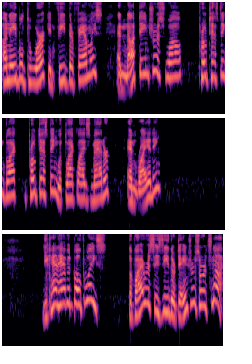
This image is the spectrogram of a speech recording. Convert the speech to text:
Unable to work and feed their families and not dangerous while protesting black protesting with Black Lives Matter and rioting? You can't have it both ways. The virus is either dangerous or it's not.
